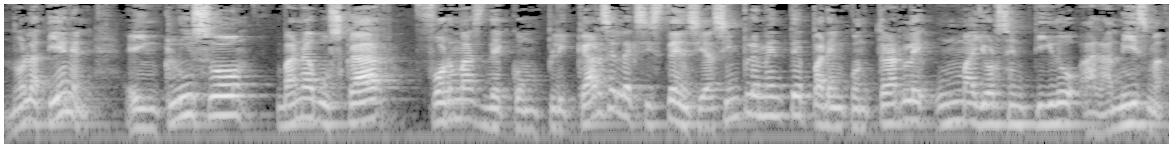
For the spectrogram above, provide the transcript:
no la tienen, e incluso van a buscar formas de complicarse la existencia simplemente para encontrarle un mayor sentido a la misma.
